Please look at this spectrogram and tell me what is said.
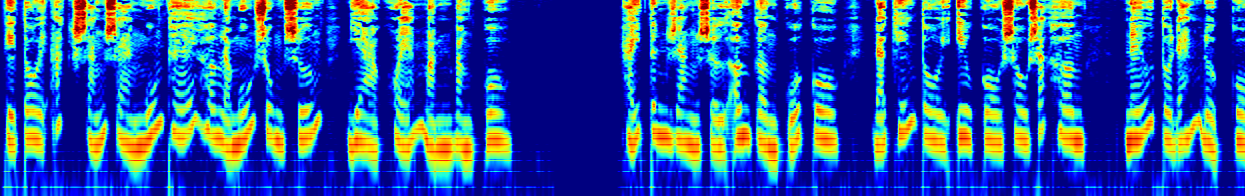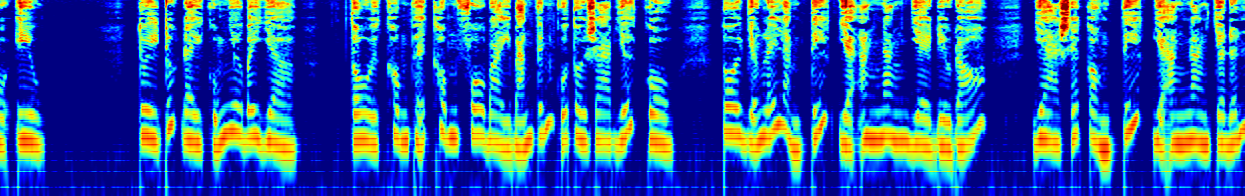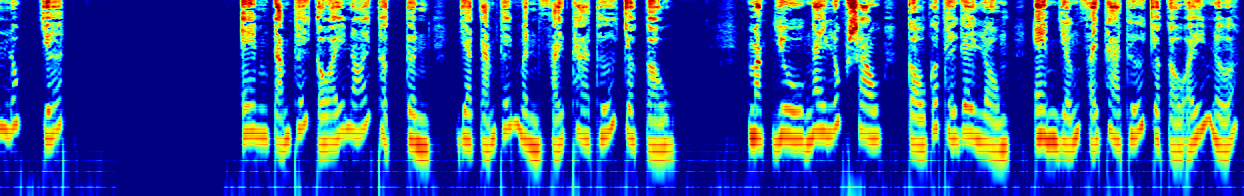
thì tôi ắt sẵn sàng muốn thế hơn là muốn sung sướng và khỏe mạnh bằng cô. Hãy tin rằng sự ân cần của cô đã khiến tôi yêu cô sâu sắc hơn nếu tôi đáng được cô yêu. Tuy trước đây cũng như bây giờ, tôi không thể không phô bày bản tính của tôi ra với cô. Tôi vẫn lấy làm tiếc và ăn năn về điều đó, và sẽ còn tiếc và ăn năn cho đến lúc chết. Em cảm thấy cậu ấy nói thật tình và cảm thấy mình phải tha thứ cho cậu. Mặc dù ngay lúc sau cậu có thể gây lộn, em vẫn phải tha thứ cho cậu ấy nữa.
